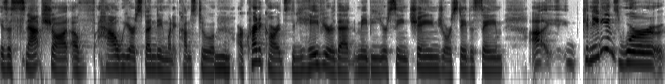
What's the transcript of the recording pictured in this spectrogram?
is a snapshot of how we are spending when it comes to mm. our credit cards, the behavior that maybe you're seeing change or stay the same. Uh, Canadians were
